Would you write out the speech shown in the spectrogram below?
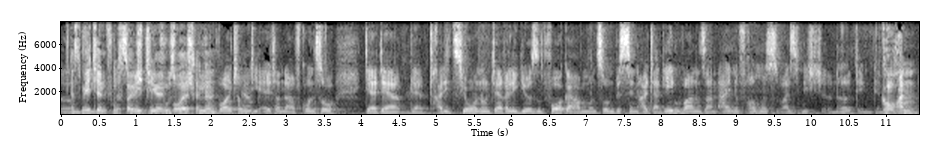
irgendwie Mädchen Fußball das Mädchen spielen Fußball wollte, spielen ne? wollte und Ja. die Eltern da aufgrund so der, der, der Tradition und der religiösen Vorgaben und so ein bisschen halt dagegen waren und sagen, nein, eine Frau muss, weiß ich nicht, ne, dem, dem Kochen. Mann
